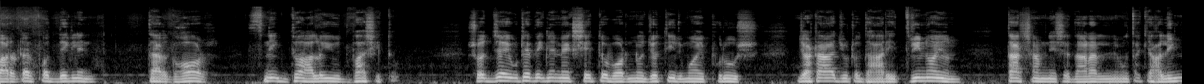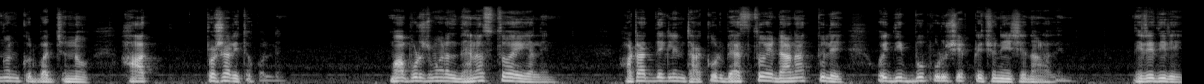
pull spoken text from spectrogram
বারোটার পর দেখলেন তার ঘর স্নিগ্ধ আলোয় উদ্ভাসিত। শয্যায় উঠে দেখলেন এক শ্বেত বর্ণ জ্যোতির্ময় পুরুষ, জটাজুটো ধারী ত্রিনয়ন। তার সামনে এসে দাঁড়ালেন এবং তাকে আলিঙ্গন করবার জন্য হাত প্রসারিত করলেন। মহাপুরুষ মহারাজ ধ্যানস্থ হয়ে গেলেন। হঠাৎ দেখলেন ঠাকুর ব্যস্ত হয়ে ডানাত তুলে ওই দিব্য পুরুষের পেছনে এসে দাঁড়ালেন। ধীরে ধীরে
